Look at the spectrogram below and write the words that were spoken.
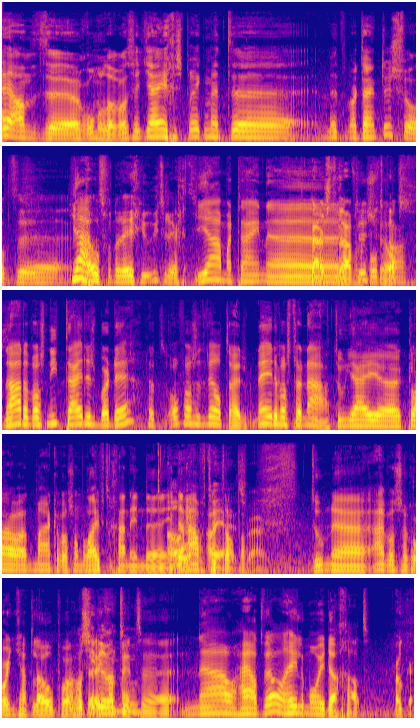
Bardet aan het eh, rommelen was, had jij een gesprek met, eh, met Martijn Tusveld, eh Ja. held van de regio Utrecht. Ja, Martijn. eh Luisteraar van de podcast. Nou, dat was niet tijdens Bardet. Dat, of was het wel tijdens? Nee, dat was daarna. Toen jij eh, klaar aan het maken was om live te gaan in de, in Oh de ja, avondetappe. oh ja, dat is waar. Toen hij was een rondje aan het lopen. Wat was hij er aan met, uh, Nou, hij had wel een hele mooie dag gehad. Oké.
